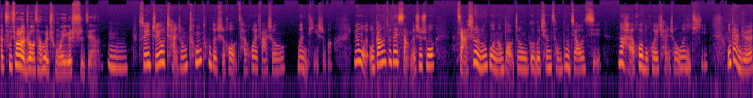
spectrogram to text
他出圈了之后才会成为一个事件。嗯，所以只有产生冲突的时候才会发生。问题是吗？因为我我刚刚就在想的是说，假设如果能保证各个圈层不交集，那还会不会产生问题？我感觉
